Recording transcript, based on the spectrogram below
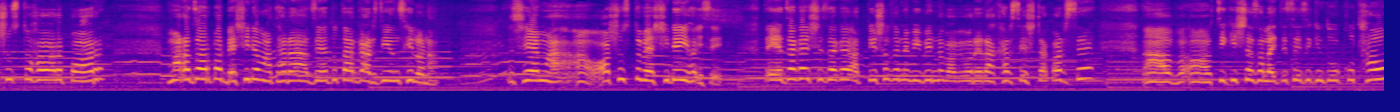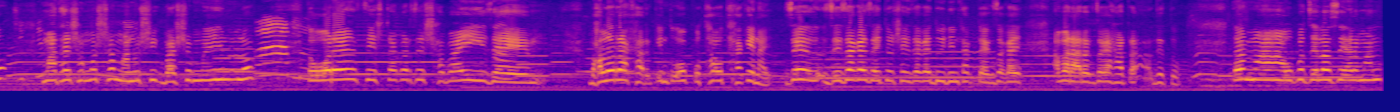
অসুস্থ হওয়ার পর মারা যাওয়ার পর বেশিটা মাথাটা যেহেতু তার গার্জিয়ান ছিল না, সে অসুস্থ বেশিটাই হয়েছে। তো এ জায়গায় সে জায়গায় আত্মীয় স্বজনে বিভিন্নভাবে ওরে রাখার চেষ্টা করছে চিকিৎসা চালাইতে চেয়েছে, কিন্তু ও কোথাও মাথায় সমস্যা, মানসিক ভারসাম্যহীন লোক। তো ওরে চেষ্টা করছে সবাই যে ভালো রাখার, কিন্তু ও কোথাও থাকে নাই। যে যে জায়গায় যাইতো, সেই জায়গায় দুই দিন থাকতো, এক জায়গায় আবার আরেক জায়গায় হাঁটা যেত। তা মা উপজেলা চেয়ারম্যান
